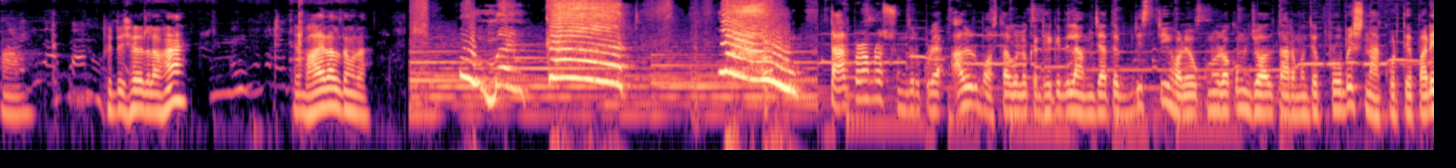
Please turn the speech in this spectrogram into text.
হ্যাঁ। ভিডিও ছেড়ে দিলাম হ্যাঁ? ভাইরাল তোমরা। তারপর আমরা সুন্দর করে আলুর বস্তাগুলোকে ঢেকে দিলাম যাতে বৃষ্টি হলেও কোনো রকম জল তার মধ্যে প্রবেশ না করতে পারে।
